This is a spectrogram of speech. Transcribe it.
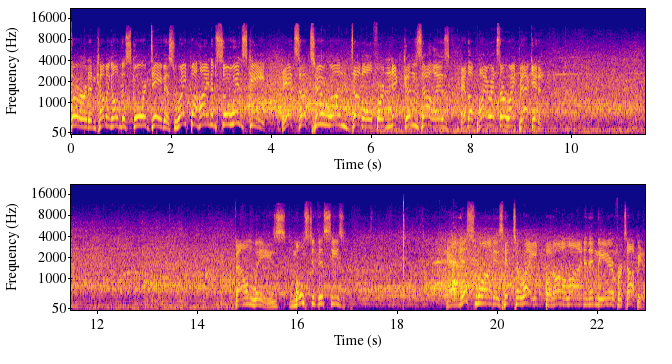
third and coming home to score Davis. Right behind him, Suwinski. It's a two-run double for Nick Gonzalez, and the Pirates are right back in it. Found ways most of this season this one is hit to right, but on a line and in the air for Tapia.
